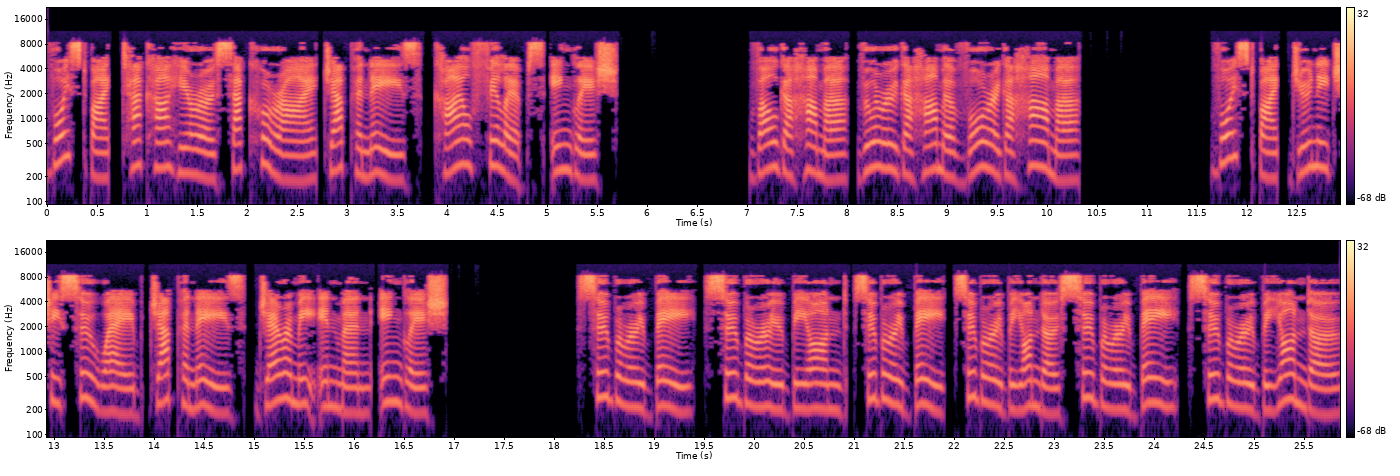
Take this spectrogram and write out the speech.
Voiced by Takahiro Sakurai Japanese, Kyle Phillips English. Vulgahama, Vuarugahama Voragahama Voiced by Junichi Suwabe, Japanese, Jeremy Inman, English. Subaru B, Subaru Beyond, Subaru B, Subaru Beyondo, Subaru B, Subaru Beyondo.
